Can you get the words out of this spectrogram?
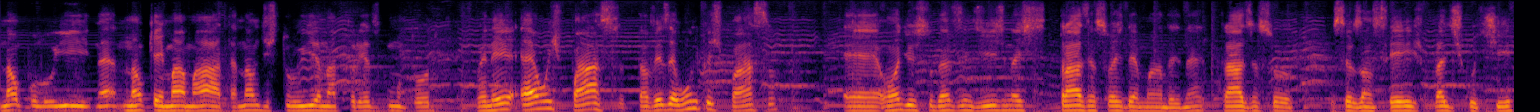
não poluir, né? não queimar a mata, não destruir a natureza como um todo. O Enem é um espaço, talvez é o único espaço é, onde os estudantes indígenas trazem suas demandas, né? trazem seu, os seus anseios para discutir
